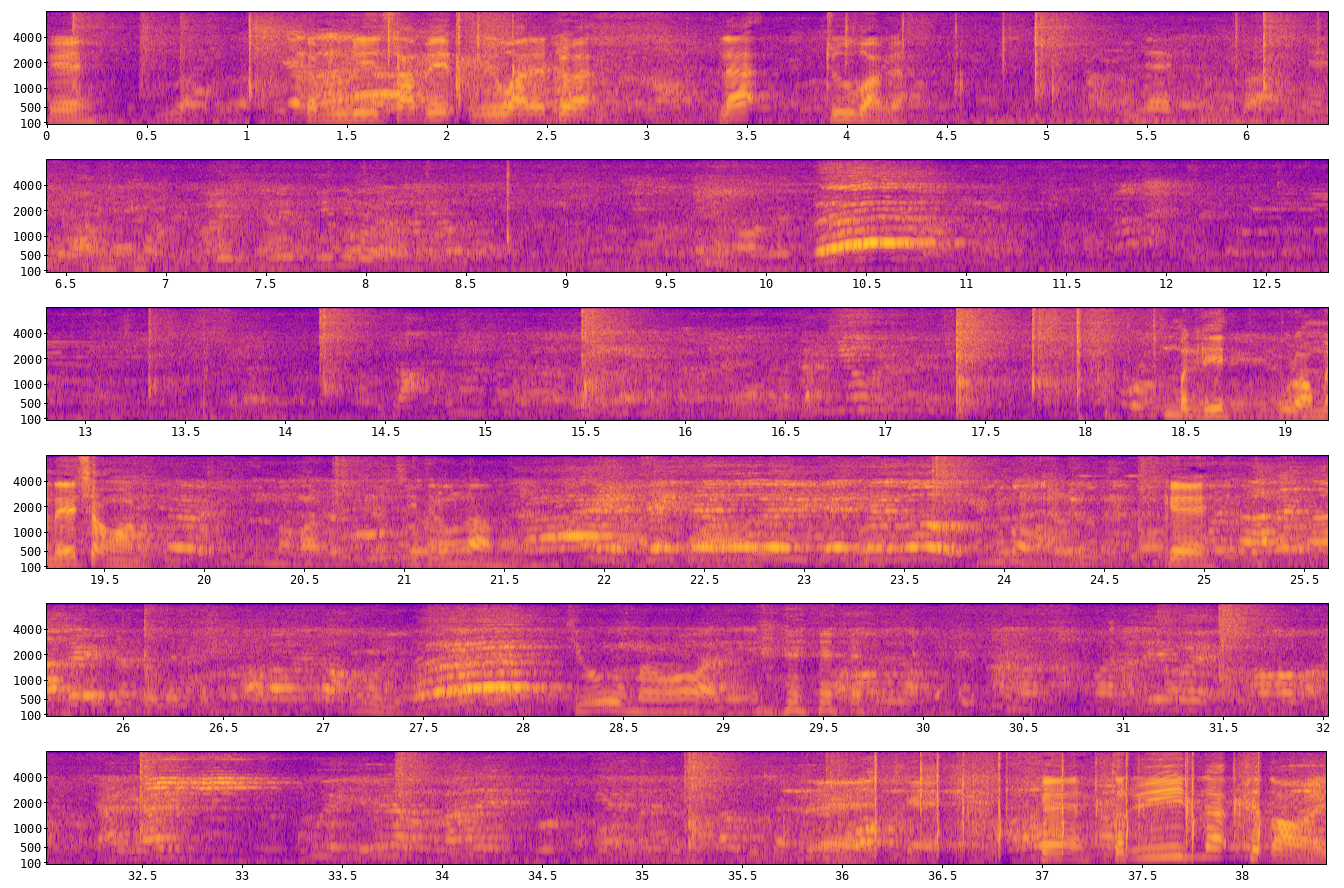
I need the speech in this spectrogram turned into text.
ကဲကပလူလေးစားပေးဝေးသွားတဲ့အတွက်လက်တူးပါဗျလက်တူးပါ မလီပူတော်မနေချောင်းအောင်တော့မမလေးစီတုံးလာမှာကဲကျိုးမမောပါလေကဲ3လက်ဖြစ်သွားပါပြီ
